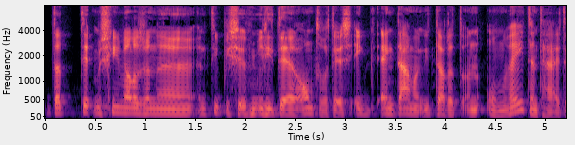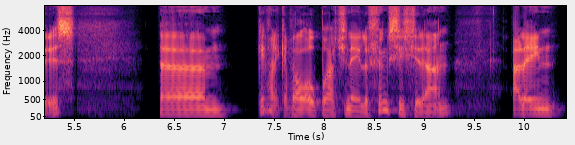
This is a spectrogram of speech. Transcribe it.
dat dit misschien wel eens een, uh, een typische militaire antwoord is. Ik denk namelijk niet dat het een onwetendheid is. Um, kijk, maar ik heb wel operationele functies gedaan. Alleen,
